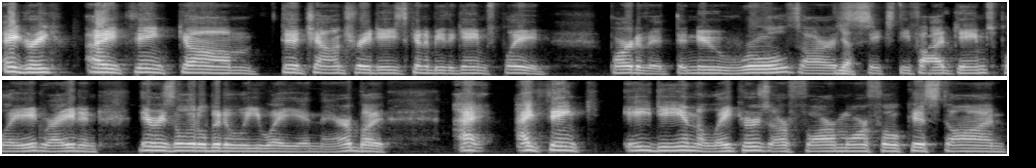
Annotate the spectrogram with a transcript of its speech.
I agree. I think um, the challenge for AD is going to be the games played part of it. The new rules are yes. 65 games played, right? And there is a little bit of leeway in there, but I I think AD and the Lakers are far more focused on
